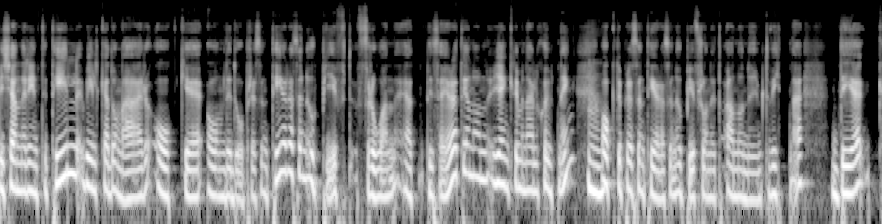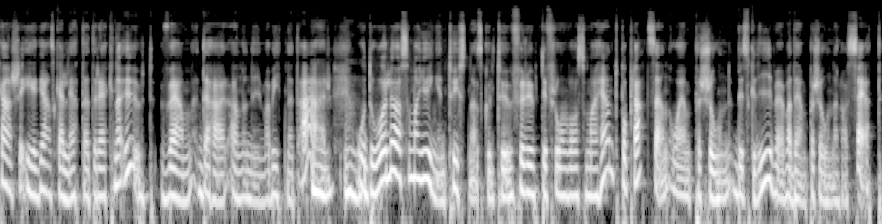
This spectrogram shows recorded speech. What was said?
vi känner inte till vilka de är och eh, om det då presenteras en uppgift från ett, vi säger att det är någon gängkriminell skjutning och det presenteras en uppgift från ett anonymt vittne. Det kanske är ganska lätt att räkna ut vem det här anonyma vittnet är. Och då löser man ju ingen tystnadskultur för utifrån vad som har hänt på platsen och en person beskriver vad den personen har sett.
